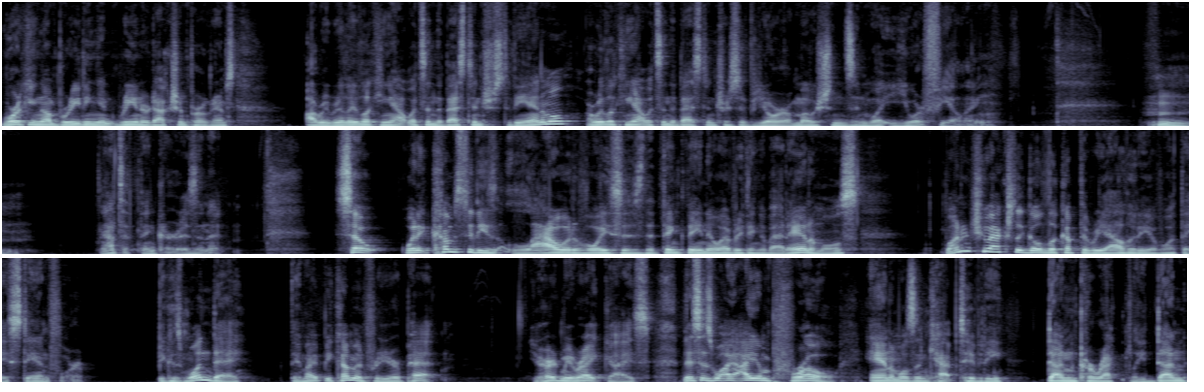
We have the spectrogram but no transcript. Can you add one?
working on breeding and reintroduction programs, are we really looking at what's in the best interest of the animal? Are we looking at what's in the best interest of your emotions and what you're feeling? Hmm, that's a thinker, isn't it? So, when it comes to these loud voices that think they know everything about animals, why don't you actually go look up the reality of what they stand for? Because one day they might be coming for your pet. You heard me right, guys. This is why I am pro animals in captivity done correctly, done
